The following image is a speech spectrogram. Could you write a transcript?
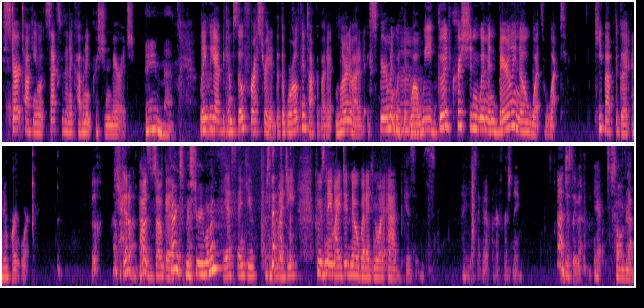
start talking about sex within a covenant Christian marriage. Amen. Lately, I've become so frustrated that the world can talk about it, learn about it, experiment with it, while mm. we good Christian women barely know what's what. Keep up the good and important work. That's a good one. That was so good. Thanks, mystery woman. Yes, thank you, person from IG, whose name I did know, but I didn't want to add because it's. I guess I could have put her first name. No, just leave it. Yeah, It's all good.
